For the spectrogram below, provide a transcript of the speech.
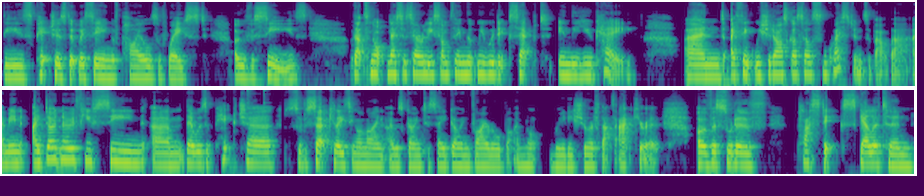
these pictures that we're seeing of piles of waste overseas that's not necessarily something that we would accept in the UK. And I think we should ask ourselves some questions about that. I mean, I don't know if you've seen, um, there was a picture sort of circulating online. I was going to say going viral, but I'm not really sure if that's accurate, of a sort of plastic skeleton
